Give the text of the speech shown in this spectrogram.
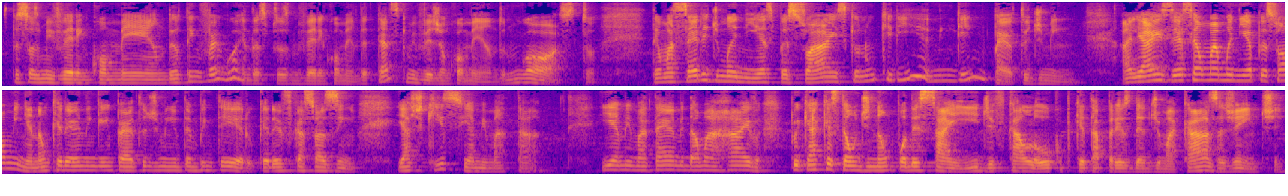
As pessoas me verem comendo. Eu tenho vergonha das pessoas me verem comendo. Detesto que me vejam comendo. Não gosto. Tem uma série de manias pessoais que eu não queria ninguém perto de mim. Aliás, essa é uma mania pessoal minha, não querer ninguém perto de mim o tempo inteiro, querer ficar sozinho. E acho que isso ia me matar. Ia me matar, ia me dar uma raiva. Porque a questão de não poder sair, de ficar louco porque tá preso dentro de uma casa, gente,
